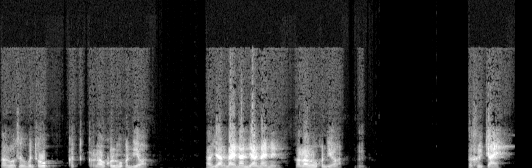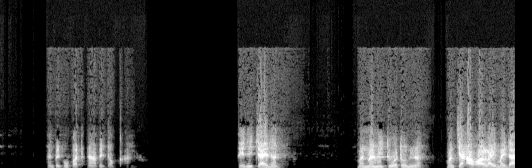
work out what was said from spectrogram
เรารู้สึกเป็นทุกข์ก็เราคนรู้คนเดียวเราอยากได้นั่นอยากได้นี่ก็เรารู้คนเดียว ก็คือใจ มันเป็นผู้ปรารถนาเป็นต้องการทีนี้ใจนั้น มันไม่มีตัวตรงนี้นะมันจะเอาอะไรไม่ได้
